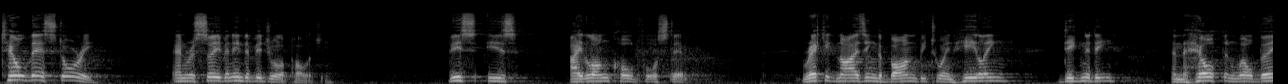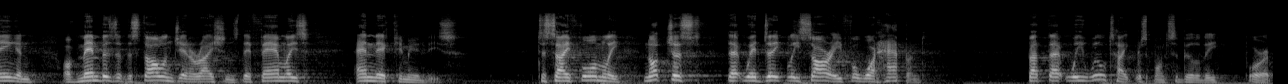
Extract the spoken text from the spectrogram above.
tell their story and receive an individual apology. This is a long called for step, recognising the bond between healing, dignity and the health and well-being of members of the stolen generations, their families and their communities. To say formally not just that we're deeply sorry for what happened, but that we will take responsibility for it.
